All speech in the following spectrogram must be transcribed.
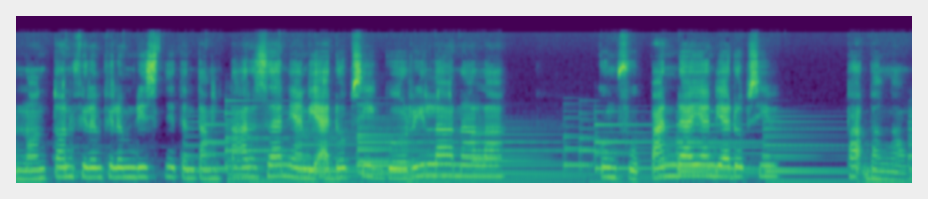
menonton film-film Disney tentang Tarzan yang diadopsi gorila Nala, Kung Fu Panda yang diadopsi Pak Bangau.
